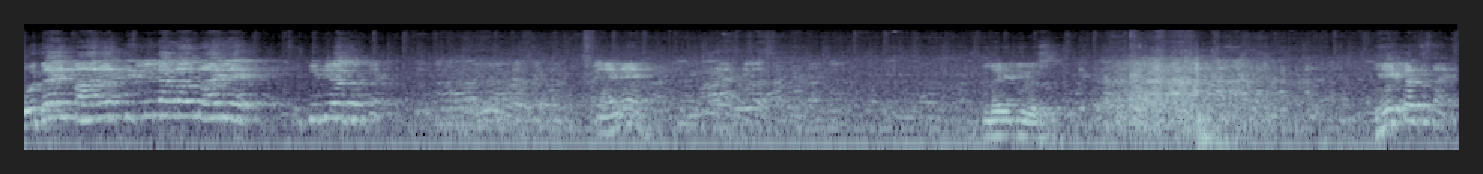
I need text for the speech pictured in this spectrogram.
उदय महाराज दिल्लीला जाऊन राहिले. किती दिवस होते? नाही लय दिवस. भेटच नाही.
